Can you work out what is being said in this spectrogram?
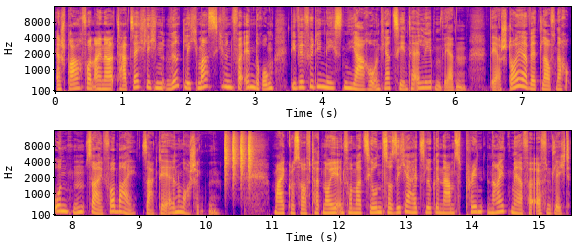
Er sprach von einer tatsächlichen, wirklich massiven Veränderung, die wir für die nächsten Jahre und Jahrzehnte erleben werden. Der Steuerwettlauf nach unten sei vorbei, sagte er in Washington. Microsoft hat neue Informationen zur Sicherheitslücke namens Print Nightmare veröffentlicht.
